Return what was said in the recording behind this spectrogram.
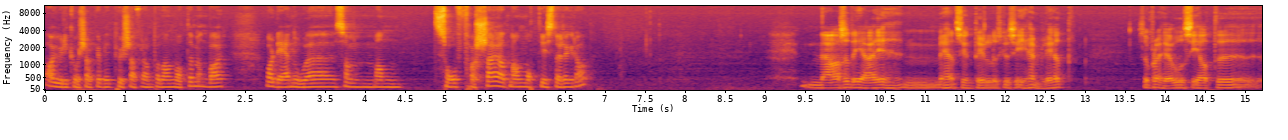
av ulike årsaker blitt pusha fram på en annen måte. Men var, var, det noe som man så for seg at man måtte i større grad? Nei, altså det jeg med hensyn til si, hemmelighet så pleier jeg å si at uh,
